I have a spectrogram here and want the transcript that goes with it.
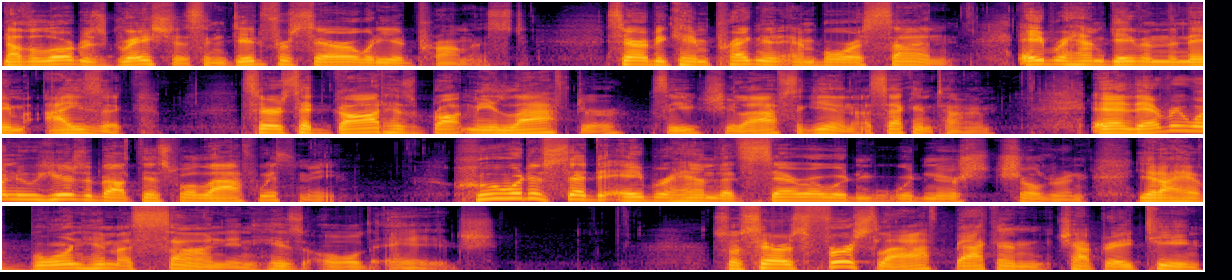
Now the Lord was gracious and did for Sarah what he had promised. Sarah became pregnant and bore a son. Abraham gave him the name Isaac. Sarah said, God has brought me laughter. See, she laughs again a second time. And everyone who hears about this will laugh with me. Who would have said to Abraham that Sarah would, would nurse children? Yet I have borne him a son in his old age. So Sarah's first laugh, back in chapter 18,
